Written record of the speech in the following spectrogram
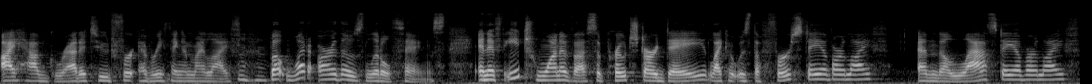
I have gratitude for everything in my life, mm -hmm. but what are those little things? And if each one of us approached our day like it was the first day of our life and the last day of our life,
